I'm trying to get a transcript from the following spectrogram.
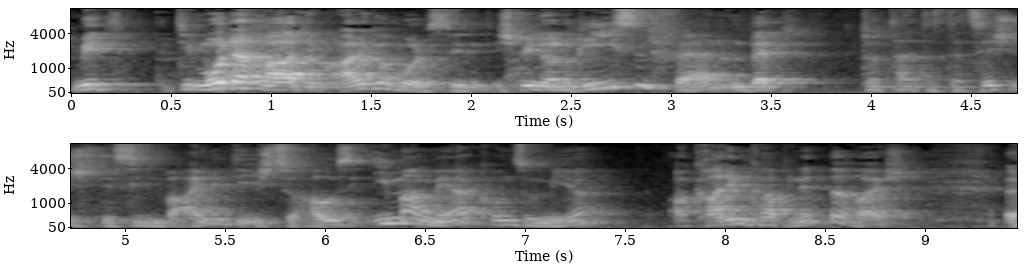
mit, die moderat im Alkohol sind. Ich bin ein Riesenfan und werde total, das, tatsächlich, das sind Weine, die ich zu Hause immer mehr konsumiere gerade im Kabinettbereich, äh,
